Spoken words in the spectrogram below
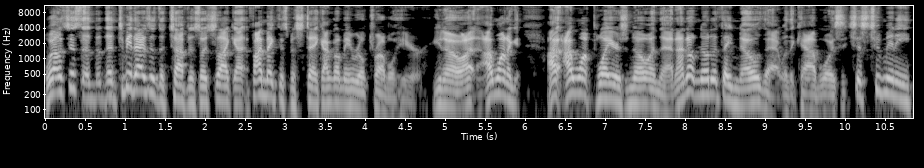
Well, it's just uh, the, to me that is the toughness. So it's like uh, if I make this mistake, I'm going to be in real trouble here. You know, I, I want to, I, I, want players knowing that. And I don't know that they know that with the Cowboys. It's just too many,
